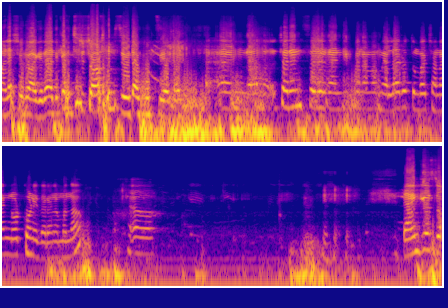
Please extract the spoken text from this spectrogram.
ಮಳೆ ಶುರು ಆಗಿದೆ ಅದಕ್ಕೆ ಒಂಚೂರು ಶಾರ್ಟ್ ಅಂಡ್ ಸ್ವೀಟ್ ಆಗಿ uh, Charan sir and Deepana ma'am ಎಲ್ಲರೂ ತುಂಬಾ ಚೆನ್ನಾಗಿ ನೋಡ್ಕೊಂಡಿದ್ದಾರೆ ನಮ್ಮನ್ನ. ಥ್ಯಾಂಕ್ ಯು ಸೋ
